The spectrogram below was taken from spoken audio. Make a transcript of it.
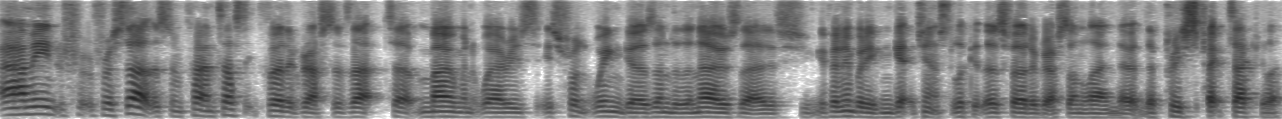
I mean, for, for a start, there's some fantastic photographs of that uh, moment where his, his front wing goes under the nose. There, if anybody can get a chance to look at those photographs online, they're, they're pretty spectacular.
